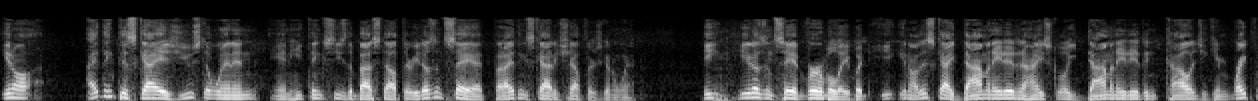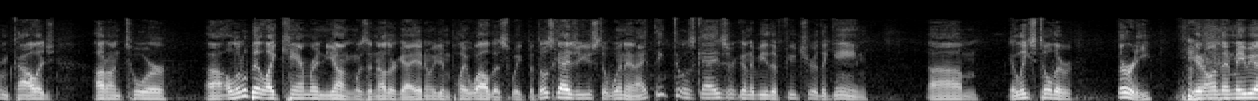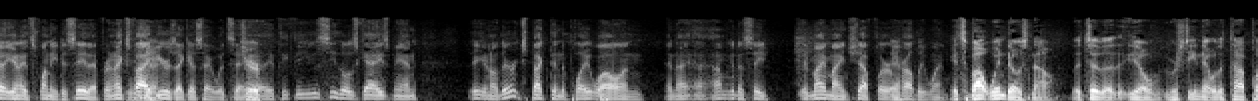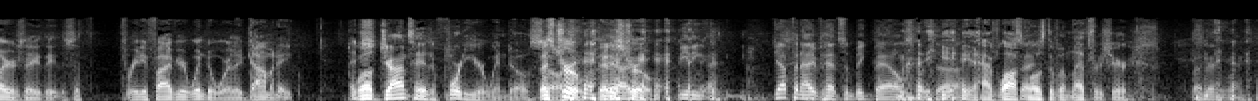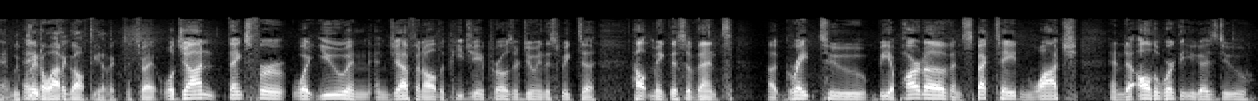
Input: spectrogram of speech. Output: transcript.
you know, I think this guy is used to winning, and he thinks he's the best out there. He doesn't say it, but I think Scottie Scheffler is going to win. He he doesn't say it verbally, but he, you know, this guy dominated in high school. He dominated in college. He came right from college out on tour. Uh, a little bit like Cameron Young was another guy. I know he didn't play well this week, but those guys are used to winning. I think those guys are going to be the future of the game, um, at least till they're thirty. You know, and then maybe you know it's funny to say that for the next five Yeah. years, I guess I would say. Sure. I think that you see those guys, man. They, you know, they're expecting to play well, and and I, I- I'm going to say, in my mind, Scheffler will probably win. It's about windows now. It's a you know we're seeing that with the top players. They, they there's a three to five year window where they dominate. And Well, sh- John's had a 40 year window. So. That's true. That is Yeah, true. Beating uh, Jeff and I have had some big battles. But, uh, yeah, I've lost so- most of them. That's for sure. But anyway, We played a lot of golf together. That's right. Well, John, thanks for what you and, and Jeff and all the PGA pros are doing this week to help make this event uh, great to be a part of and spectate and watch, and uh, all the work that you guys do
